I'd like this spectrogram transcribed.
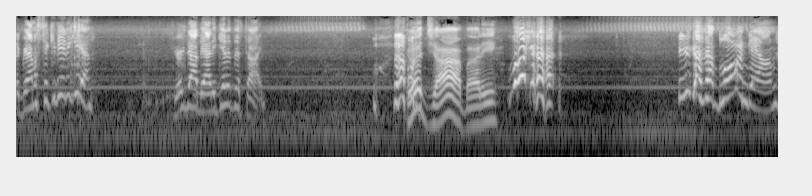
Let Grandma stick it in again. Here, now, Daddy, get it this time. Good job, buddy. Look at He's got that blowing down.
